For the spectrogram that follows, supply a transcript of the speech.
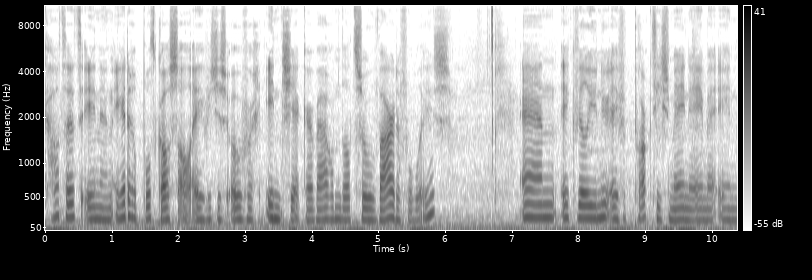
had het in een eerdere podcast al eventjes over inchecken, waarom dat zo waardevol is. En ik wil je nu even praktisch meenemen in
